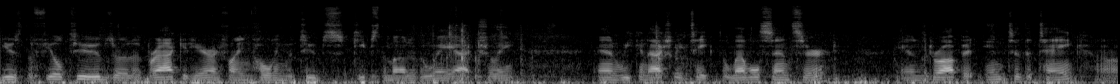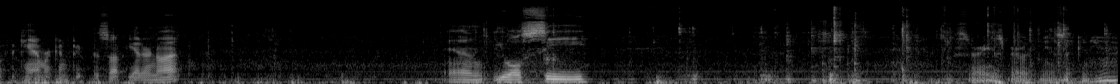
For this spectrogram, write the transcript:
use the fuel tubes or the bracket here. I find holding the tubes keeps them out of the way actually. And we can actually take the level sensor and drop it into the tank. I don't know if the camera can pick this up yet or not. And you will see sorry, just bear with me a second here.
